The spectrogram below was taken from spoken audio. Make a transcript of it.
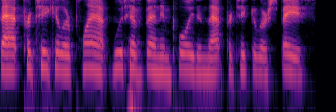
that particular plant would have been employed in that particular space.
